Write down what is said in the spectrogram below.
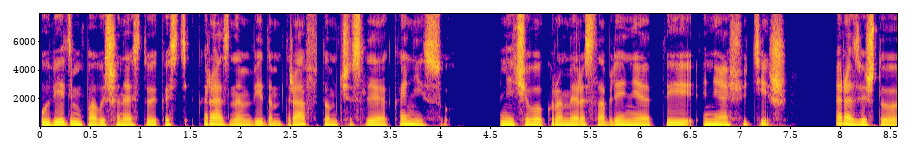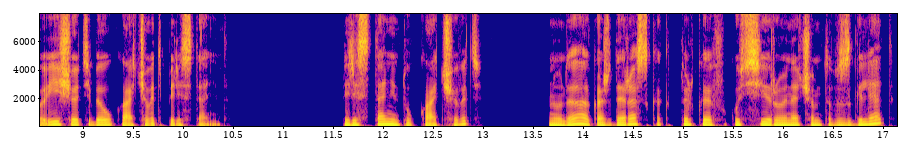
У ведьм повышенная стойкость к разным видам трав, в том числе к анису. Ничего, кроме расслабления, ты не ощутишь, разве что еще тебя укачивать перестанет. Перестанет укачивать? Ну да, каждый раз, как только я фокусирую на чем-то взгляд,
